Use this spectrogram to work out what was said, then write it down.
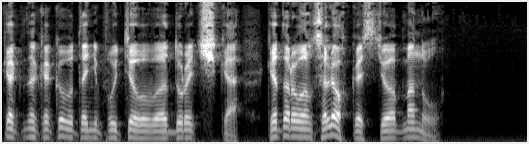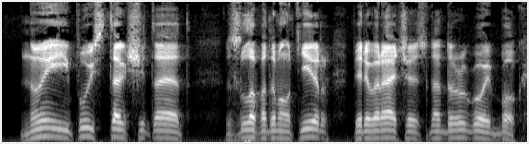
как на какого-то непутевого дурачка, которого он с легкостью обманул. «Ну и пусть так считает», — зло подумал Кир, переворачиваясь на другой бок.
